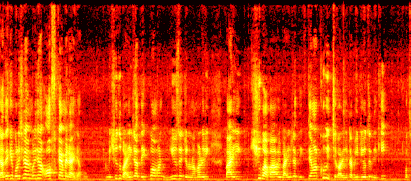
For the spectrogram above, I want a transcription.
যাদেরকে বলেছিলাম, আমি বলেছিলাম অফ ক্যামেরায় যাব। আমি শুধু বাড়িটা দেখব আমার ভিউজের জন্য আমার ওই বাড়ি শিশু বাবা ওই বাড়িটা দেখতে আমার খুব ইচ্ছে করে, যেটা ভিডিওতে দেখি। কত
